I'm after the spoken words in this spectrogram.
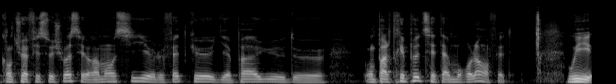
quand tu as fait ce choix, c'est vraiment aussi le fait qu'il n'y a pas eu de on parle très peu de cet amour-là, en fait? Oui,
